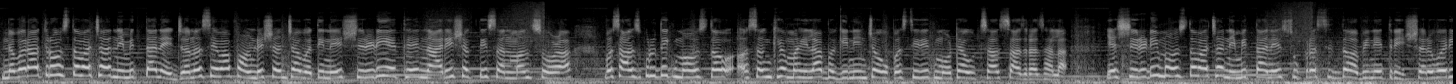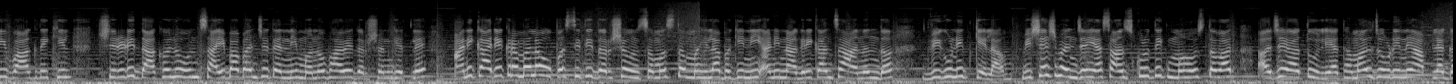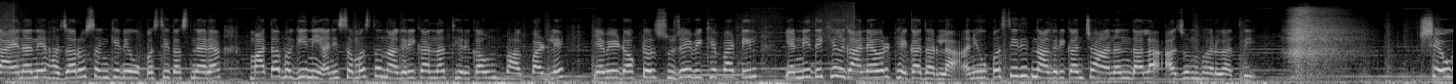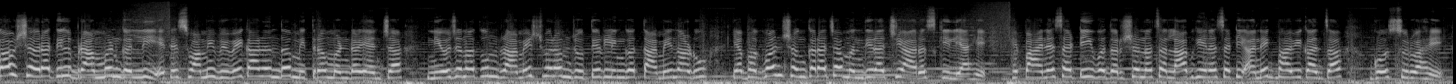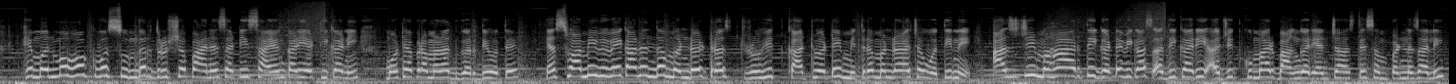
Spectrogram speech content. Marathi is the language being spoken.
नवरात्रोत्सवाच्या निमित्ताने जनसेवा फाउंडेशनच्या वतीने शिर्डी येथे नारी शक्ती सन्मान सोहळा व सांस्कृतिक महोत्सव असंख्य महिला भगिनींच्या उपस्थितीत मोठ्या उत्साहात साजरा झाला. या शिर्डी महोत्सवाच्या निमित्ताने सुप्रसिद्ध अभिनेत्री शर्वरी वाघ देखील शिर्डीत दाखल होऊन साईबाबांचे त्यांनी मनोभावे दर्शन घेतले आणि कार्यक्रमाला उपस्थिती दर्शवून समस्त महिला भगिनी आणि नागरिकांचा आनंद द्विगुणित केला. विशेष म्हणजे या सांस्कृतिक महोत्सवात अजय अतुल या धमाल जोडीने आपल्या गायनाने हजारो संख्येने उपस्थित असणाऱ्या माता भगिनी आणि समस्त नागरिकांना थिरकावून भाग पाडले. यावेळी डॉक्टर सुजय विखे पाटील यांनी देखील गाण्यावर ठेका धरला आणि उपस्थित नागरिकांच्या आनंदाला अजून भर घातली. शेवगाव शहरातील ब्राह्मण गल्ली येथे स्वामी विवेकानंद मित्र मंडळ यांच्या नियोजनातून रामेश्वरम ज्योतिर्लिंग तामिळनाडू या भगवान शंकराच्या मंदिराची आरस केली आहे. हे पाहण्यासाठी व दर्शनाचा लाभ घेण्यासाठी अनेक भाविकांचा घोष सुरू आहे. हे मनमोहक व सुंदर दृश्य पाहण्यासाठी सायंकाळी या ठिकाणी मोठ्या प्रमाणात गर्दी होते. या स्वामी विवेकानंद मंडळ ट्रस्ट रोहित काठवटे मित्रमंडळाच्या वतीने आजची महाआरती गटविकास अधिकारी अजित कुमार बांगर यांच्या हस्ते संपन्न झाली.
